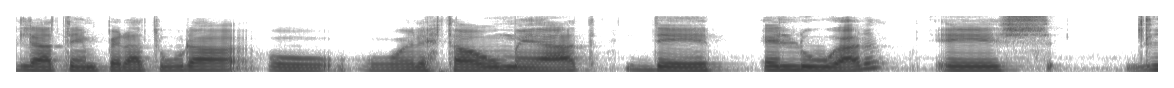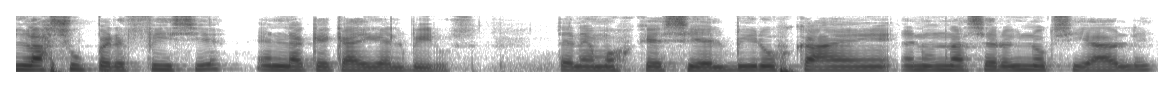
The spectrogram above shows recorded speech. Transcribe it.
la temperatura o, el estado de humedad del el lugar es la superficie en la que caiga el virus. Tenemos que si el virus cae en un acero inoxidable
